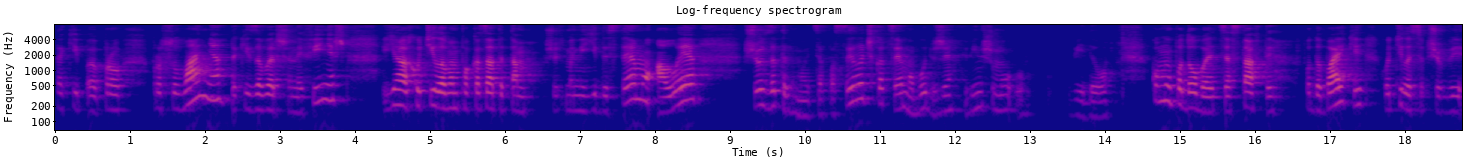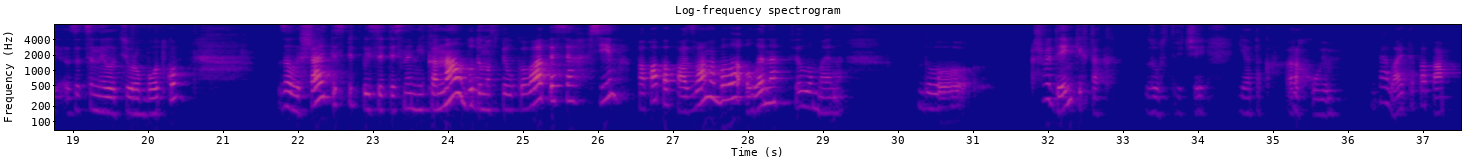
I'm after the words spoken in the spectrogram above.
такі е, про, просування, такий завершений фініш. Я хотіла вам показати там щось мені їде з тему, але щось затримується. Посилочка, це, мабуть, вже в іншому відео. Кому подобається, ставте вподобайки. Хотілося б, щоб ви зацінили цю роботку. Залишайтесь, підписуйтесь на мій канал, будемо спілкуватися. Всім па-па-па-па. З вами була Олена Філомена. До швиденьких так зустрічей, я так рахую. Давайте, па-па.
